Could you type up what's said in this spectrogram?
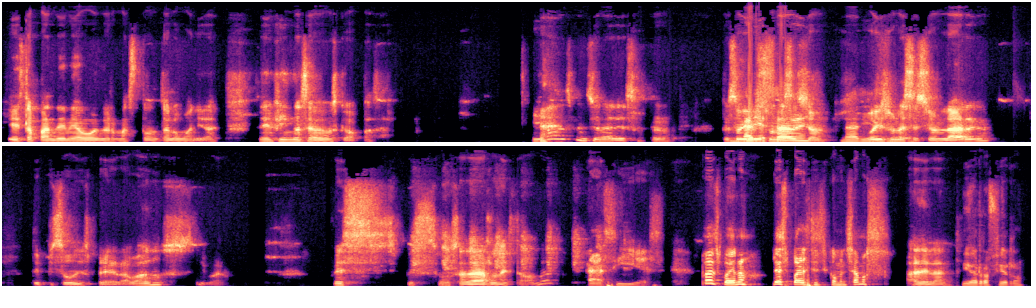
esta pandemia va a volver más tonta a la humanidad. En fin, no sabemos qué va a pasar. Y no es mencionar eso, pero pues hoy es una sesión, hoy es una sesión larga de episodios pregrabados y bueno, pues, pues vamos a darle a esta mamá. Así es. Pues bueno, ¿les parece si comenzamos? Adelante. Fierro, fierro.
